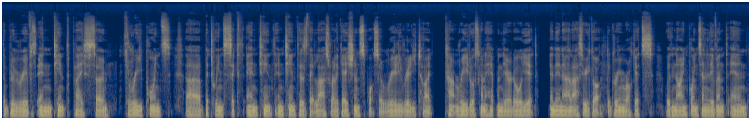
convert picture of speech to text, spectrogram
the Blue Revs in 10th place. So three points uh, between 6th and 10th. And 10th is that last relegation spot, so really, really tight. Can't read what's going to happen there at all yet. And then uh, lastly, we've got the Green Rockets with nine points in 11th, and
